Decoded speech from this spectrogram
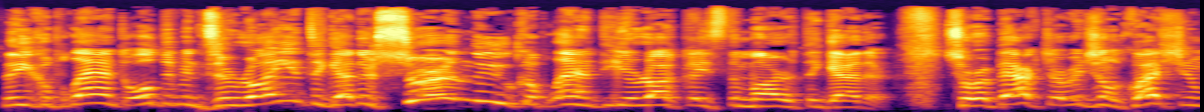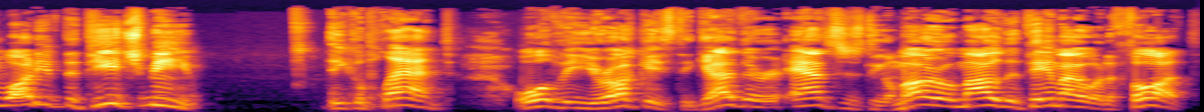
that you could plant all different together, certainly you could plant the Yerakais, the together. So we're back to original question. Why do you have to teach me? They could plant all the Yerakis together. Answers to Gemara, Mao the Tema, I would have thought.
